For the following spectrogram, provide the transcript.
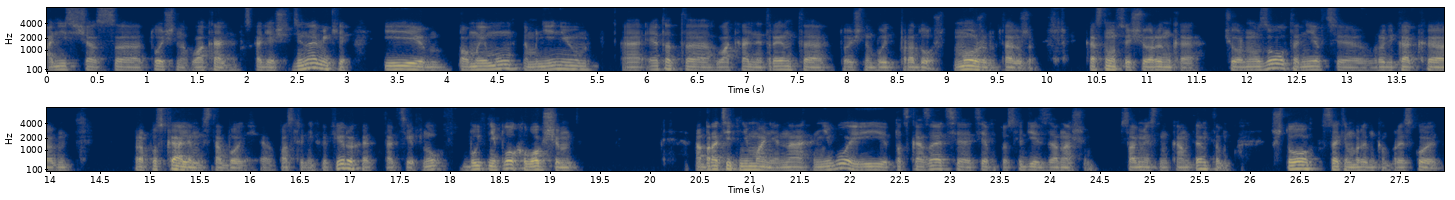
они сейчас э, точно в локальной восходящей динамике. И, по моему мнению, э, этот э, локальный тренд точно будет продолжен. Можем также коснуться еще рынка черного золота, нефти. Вроде как пропускали мы с тобой в последних эфирах этот актив. Ну, будет неплохо, в общем, обратить внимание на него и подсказать тем, кто следит за нашим совместным контентом, что с этим рынком происходит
